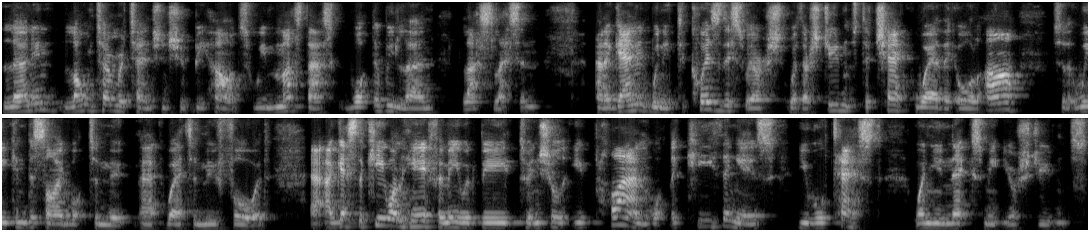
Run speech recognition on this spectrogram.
learning, long-term retention should be hard. So we must ask, what did we learn last lesson? And again, we need to quiz this with our, with our students to check where they all are so that we can decide what to move, uh, where to move forward. Uh, I guess the key one here for me would be to ensure that you plan what the key thing is you will test when you next meet your students.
